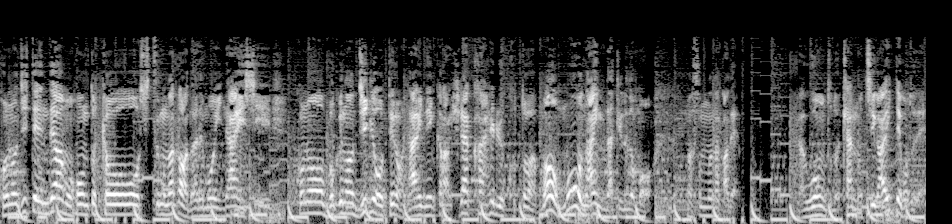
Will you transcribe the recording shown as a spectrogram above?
この時点ではもう本当教室の中は誰もいないし、この僕の授業っていうのは来年から開かれることはもう、もうないんだけれども、まあ、そんな中で、ウォントとキャンの違いってことで、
